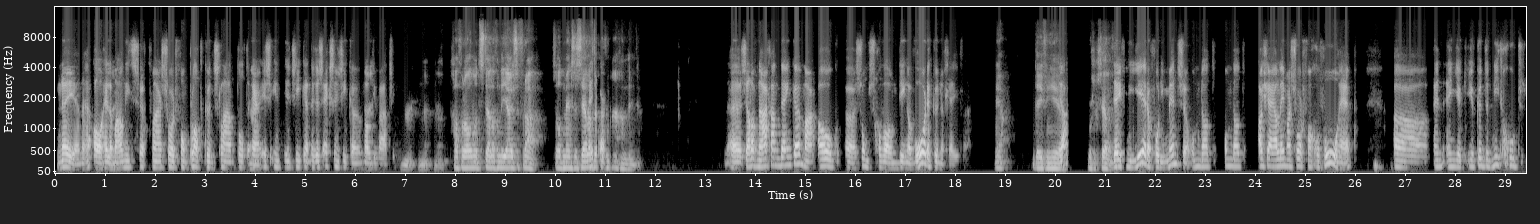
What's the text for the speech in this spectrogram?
Nee, en al helemaal niet zeg maar een soort van plat kunt slaan tot nee. er is intrinsiek en er is extrinsieke motivatie. Nee, nee, nee. Het gaat vooral om het stellen van de juiste vraag, zodat mensen zelf Zeker. erover na gaan denken. Uh, zelf na gaan denken, maar ook uh, soms gewoon dingen woorden kunnen geven. Ja, definiëren. Ja? voor zichzelf. definiëren voor die mensen. Omdat, omdat als jij alleen maar een soort van gevoel hebt uh, en, en je, je kunt het niet goed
